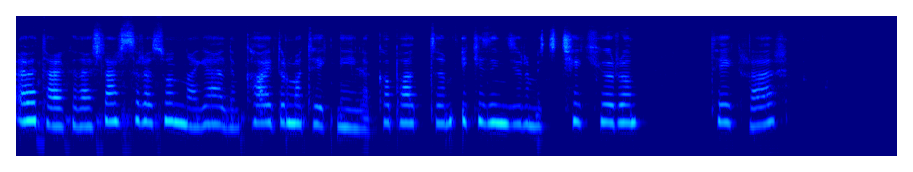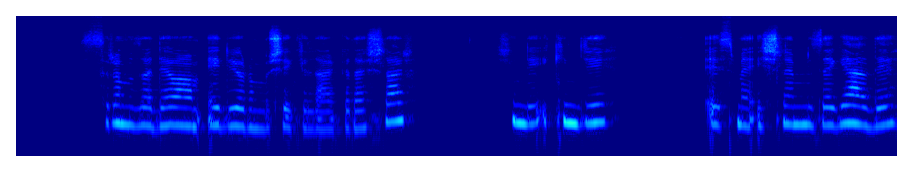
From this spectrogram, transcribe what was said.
Evet arkadaşlar sıra sonuna geldim. Kaydırma tekniğiyle kapattım. İki zincirimi çekiyorum. Tekrar sıramıza devam ediyorum bu şekilde arkadaşlar. Şimdi ikinci esme işlemimize geldi.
